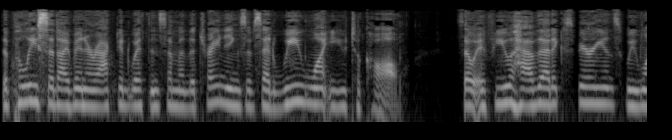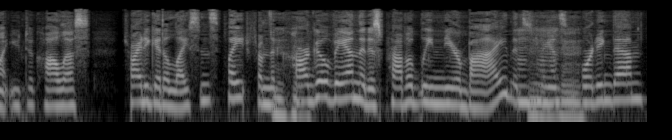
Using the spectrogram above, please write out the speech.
The police that I've interacted with in some of the trainings have said, we want you to call. So if you have that experience, we want you to call us. Try to get a license plate from the cargo van that is probably nearby that's transporting them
